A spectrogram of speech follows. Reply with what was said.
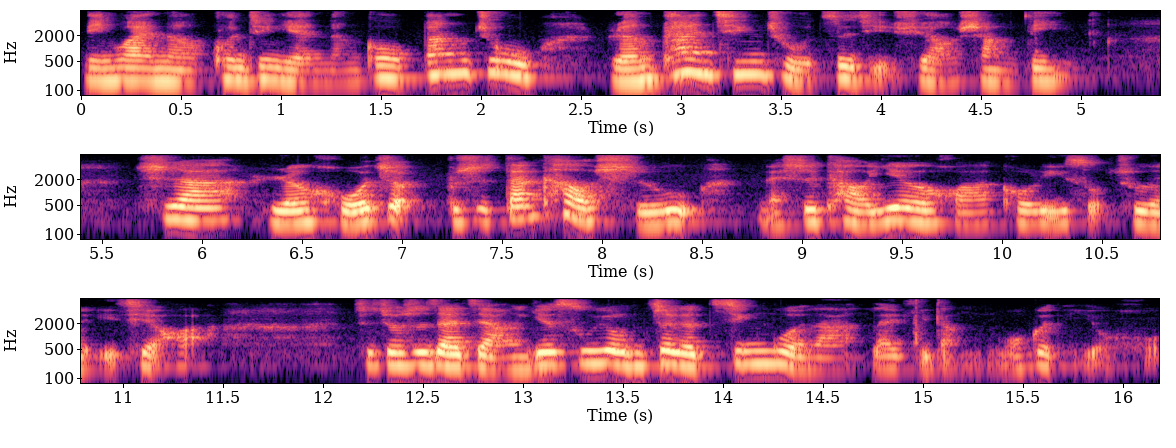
另外呢，困境也能够帮助人看清楚自己需要上帝。是啊，人活着不是单靠食物，乃是靠耶和华口里所出的一切话。这就是在讲耶稣用这个经文啊，来抵挡魔鬼的诱惑。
